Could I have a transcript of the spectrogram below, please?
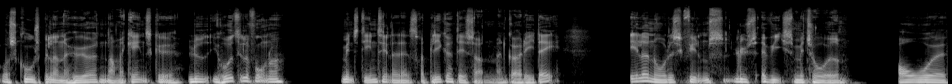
hvor skuespillerne hører den amerikanske lyd i hovedtelefoner, mens de indtaler deres replikker, det er sådan, man gør det i dag, eller Nordisk Films lysavis-metode. Og øh,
